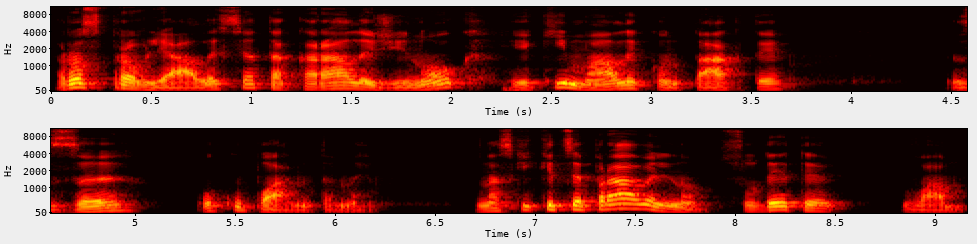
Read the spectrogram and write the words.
розправлялися та карали жінок, які мали контакти з окупантами. Наскільки це правильно, судити вам.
